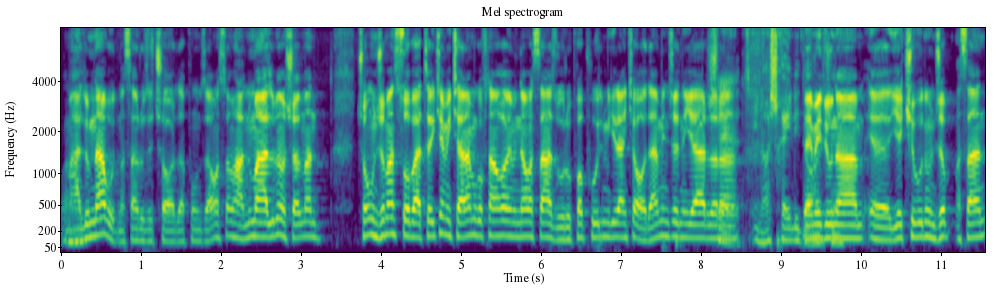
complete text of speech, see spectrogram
معلوم نبود. مثلا روز 14 15 مثلا هنوز معلوم نبود شاید من چون اونجا من صحبتایی که می‌کردم می‌گفتن آقا اینا مثلا از اروپا پول می‌گیرن که آدم اینجا نگه دارن. ایناش خیلی نمی‌دونم. یکی بود اونجا مثلا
